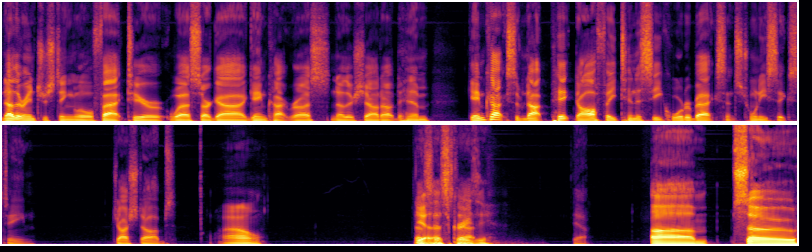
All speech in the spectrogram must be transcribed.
another interesting little fact here. Wes, our guy Gamecock Russ, another shout out to him. Gamecocks have not picked off a Tennessee quarterback since 2016. Josh Dobbs. Wow. yeah, his that's stat. crazy. Yeah. Um. So,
